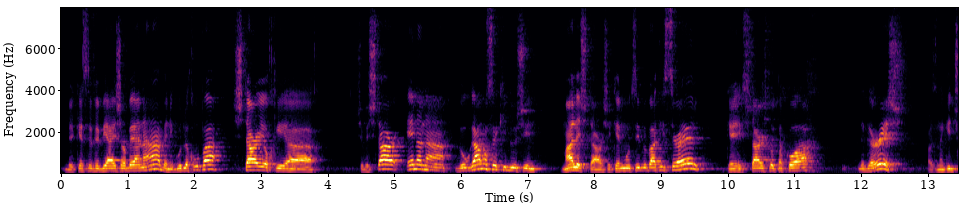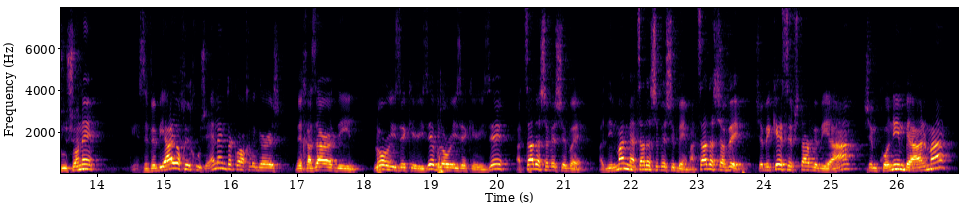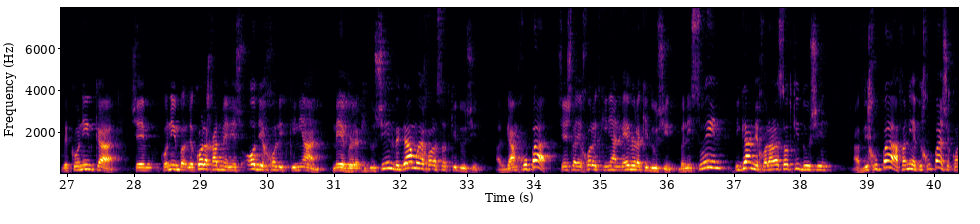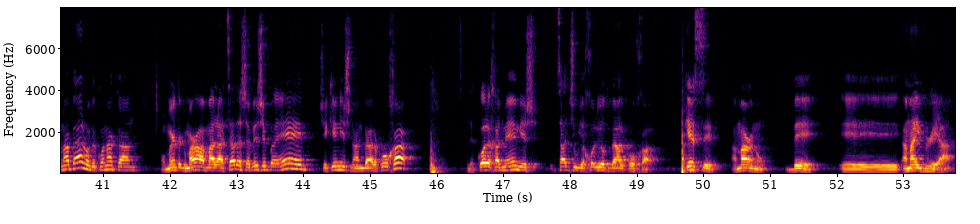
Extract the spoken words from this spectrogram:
בכסף וביאה יש הרבה הנאה, בניגוד לחופה, שטר יוכיח, שבשטר אין הנאה, והוא גם עושה קידושין. מה לשטר שכן מוציא בבת ישראל? כן, שטר יש לו את הכוח לגרש, אז נגיד שהוא שונה. כסף וביאה יוכיחו שאין להם את הכוח לגרש, וחזר הדין, לא ראי זה כראי זה ולא ראי זה כראי זה, הצד השווה שבהם. אז נלמד מהצד השווה שבהם. הצד השווה שבכסף שטר וביאה, שהם קונים בעלמא וקונים כאן, שהם קונים, לכל אחד מהם יש עוד יכולת קניין מעבר לקידושין, וגם הוא יכול לעשות קידושין. אז גם חופה, שיש לה יכולת קניין מעבר לקידושין. בנישואין, היא גם יכולה לעשות קידושין. אביא חופה, אף אני אביא חופה שקונה בעלמא וקונה כאן. אומרת הגמרא, מה להצד השווה שבהן, שכן ישנן בעל כורחה. לכל אחד מהם יש צד שהוא יכול להיות בעל כורחה. כסף, אמרנו, באמה עברייה,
